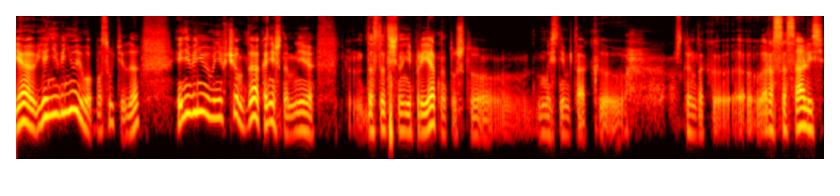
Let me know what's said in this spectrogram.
я, я не виню его, по сути, да. Я не виню его ни в чем. Да, конечно, мне достаточно неприятно то, что мы с ним так э, скажем так, рассосались,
